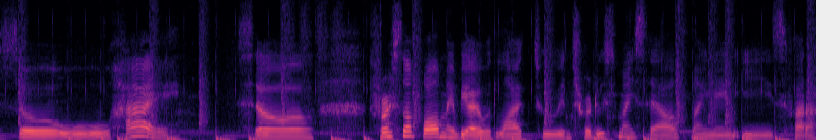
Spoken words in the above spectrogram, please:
So hi. So first of all, maybe I would like to introduce myself. My name is Farah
